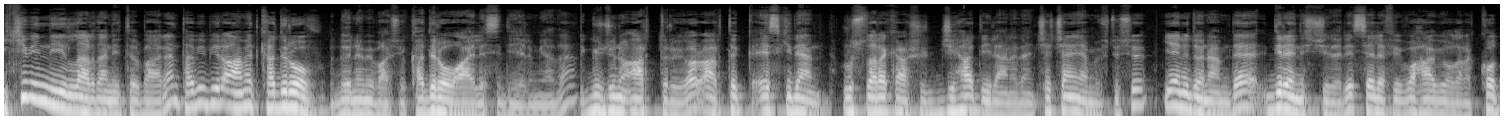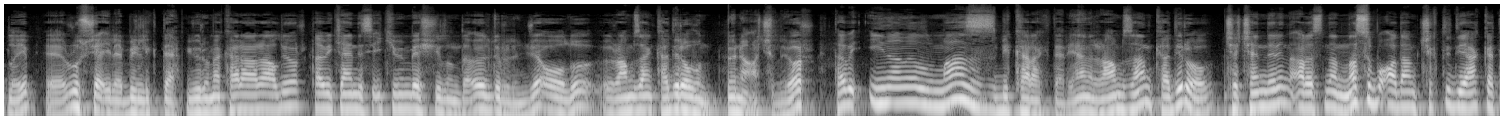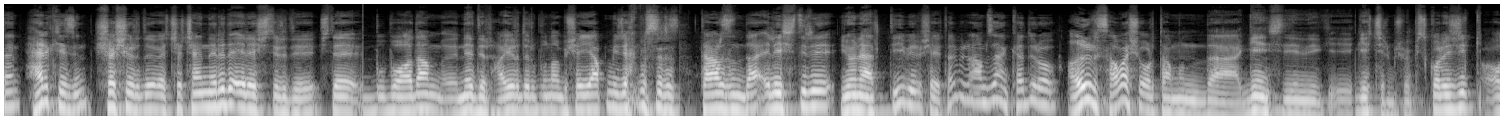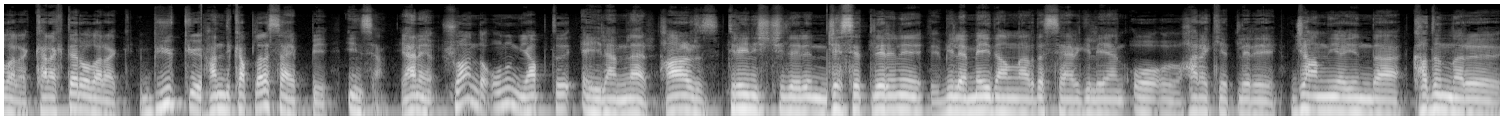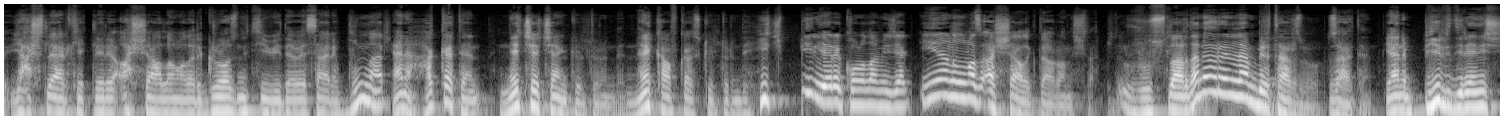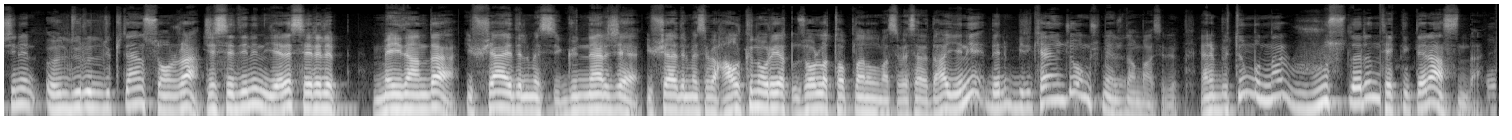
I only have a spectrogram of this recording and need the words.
2000'li yıllardan itibaren tabii bir Ahmet Kadirov dönemi başlıyor. Kadirov ailesi diyelim ya da. Gücünü arttırıyor. Artık eskiden Ruslara karşı cihat ilan eden Çeçenya müftüsü yeni dönemde direnişçileri Selefi, Vahabi olarak kodlayıp e, Rusya ile birlikte yürüme kararı alıyor. Tabii kendisi 2005 yılında öldürülünce oğlu Ramzan Kadirov'un önü açılıyor. Tabii inanılmaz bir karakter. Yani Ramzan Kadirov Çeçenlerin arasından nasıl bu adam çıktı diye hakikaten herkesin şaşırdığı ve Çeçenleri de eleştirdiği işte bu, bu adam e, nedir hayırdır buna bir şey yapmayacak mısınız tarzında eleştiri yönelttiği bir şey. Tabii Ramzan Kadirov ağır savaş ortamında gençliğini geçirmiş ve psikolojik olarak, karakter olarak büyük handikaplara sahip bir insan. Yani şu anda onun yaptığı eylemler, tarz, direnişçilerin cesetlerini bile meydanlarda sergileyen o hareketleri, canlı yayında kadınları, yaşlı erkekleri aşağılamaları Grozny TV'de vesaire bunlar yani hakikaten ne Çeçen kültüründe ne Kafkas kültüründe hiçbir yere konulamayacak inanılmaz aşağılık davranışlar. Ruslardan öğrenilen bir tarz bu zaten. Yani bir direnişçinin öldürüldükten sonra cesedinin yere serilip meydanda ifşa edilmesi, günlerce ifşa edilmesi ve halkın oraya zorla toplanılması vesaire daha yeni bir iki ay önce olmuş mevzudan bahsediyorum. Yani bütün bunlar Rusların teknikleri aslında.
